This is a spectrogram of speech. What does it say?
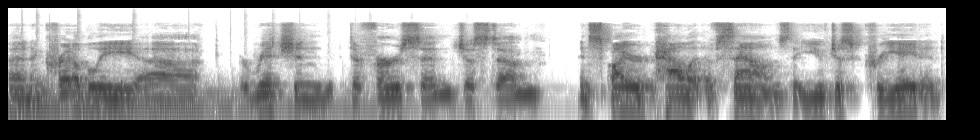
an incredibly uh, rich and diverse and just um, inspired palette of sounds that you've just created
